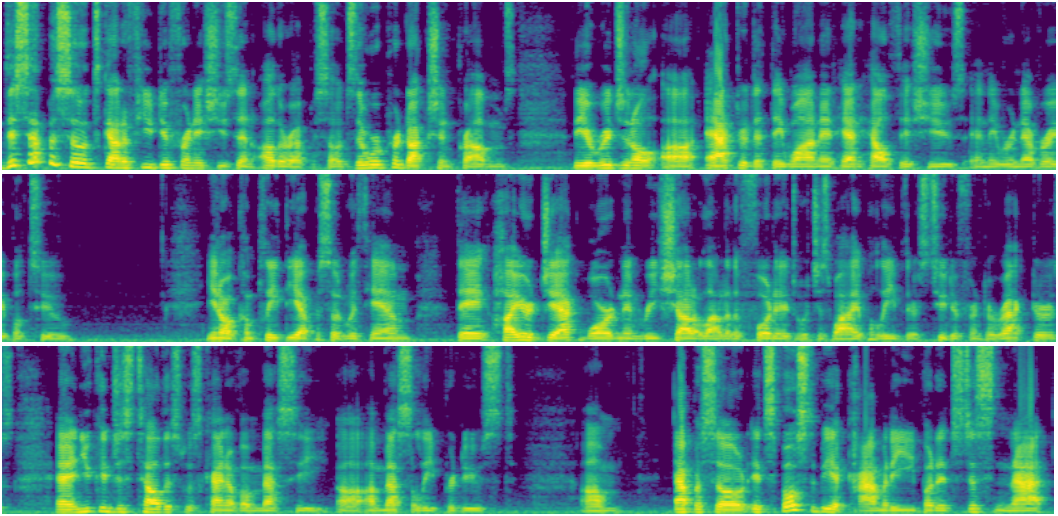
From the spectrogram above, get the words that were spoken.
this episode's got a few different issues than other episodes. There were production problems the original uh, actor that they wanted had health issues and they were never able to you know complete the episode with him. They hired jack warden and reshot a lot of the footage which is why i believe there's two different directors. And you can just tell this was kind of a messy uh, a messily produced um, episode. It's supposed to be a comedy but it's just not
